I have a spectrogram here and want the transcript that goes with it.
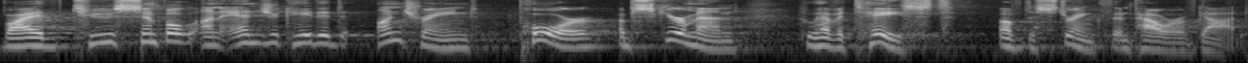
by two simple, uneducated, untrained, poor, obscure men who have a taste of the strength and power of God.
